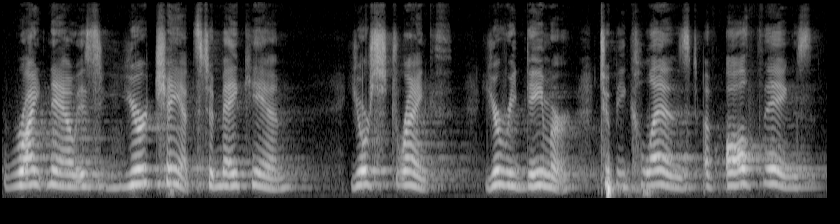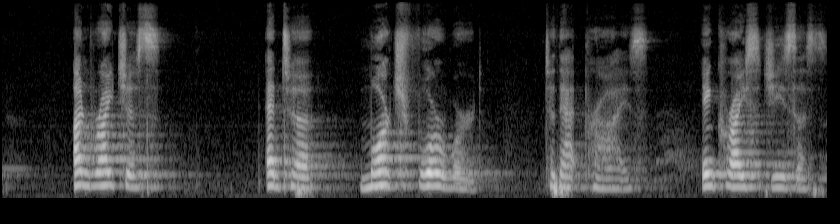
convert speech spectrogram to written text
right now, is your chance to make him your strength, your Redeemer, to be cleansed of all things unrighteous, and to march forward to that prize in Christ Jesus.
